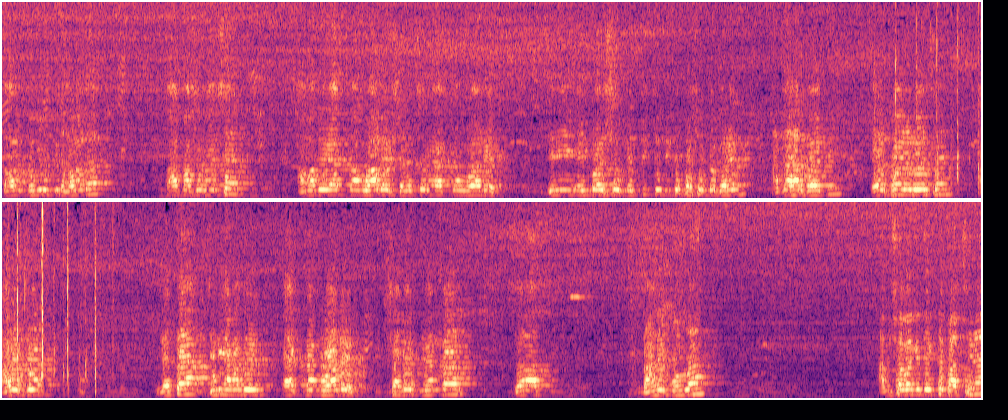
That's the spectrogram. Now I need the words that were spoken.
তাহলে কবিরুদ্দিন হাওলাদার। তার পাশে রয়েছেন আমাদের এক নং ওয়ার্ডের সেনেশ্বরের এক নং ওয়ার্ডের যিনি এই বয়সে নেতৃত্ব দিতে পছন্দ করেন, আজাহার বয়সী। এরপরে রয়েছেন আরেকজন নেতা যিনি আমাদের এক নং ওয়ার্ডের সাবেক মেম্বার, জনাব মালিক মোল্লা। আমি সবাইকে দেখতে পাচ্ছি না,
